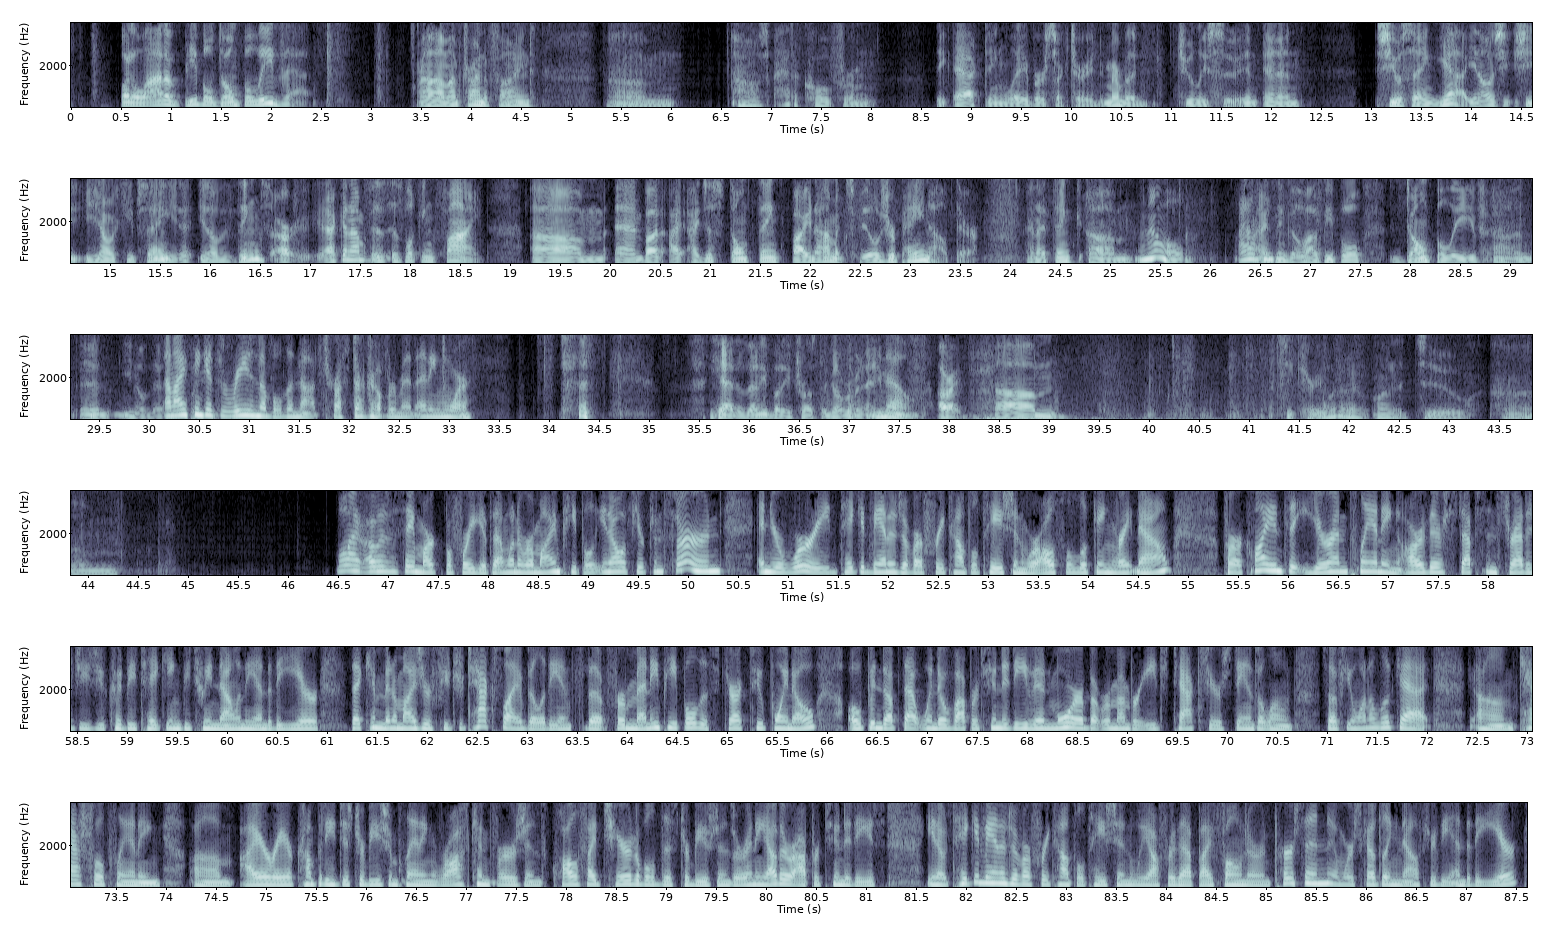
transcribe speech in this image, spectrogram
but a lot of people don't believe that um i'm trying to find um oh i had a quote from the acting labor secretary remember that Julie Su and, and she was saying yeah you know she, she you know keeps saying you know, you know things are economic is, is looking fine um, and but I, I just don't think Bidenomics feels your pain out there, and I think um, No, I don't I think. think a lot of people don't believe, uh, and you know that. And I think it's reasonable to not trust our government anymore. Yeah, does anybody trust the government anymore? No. All right. Um, let's see, Carrie, what do I want to do? Um, Well, I, I was going to say, Mark, before you get that, I want to remind people, you know, if you're concerned and you're worried, take advantage of our free consultation. We're also looking right now for our clients at year end planning. Are there steps and strategies you could be taking between now and the end of the year that can minimize your future tax liability? And for, the, for many people, the Secure Act 2.0 opened up that window of opportunity even more. But remember, each tax year stands alone. So if you want to look at um, cash flow planning, um, IRA or company distribution planning, Roth conversions, qualified charitable distributions, or any other opportunities, you know, take advantage of our free consultation. We offer that by phone or in person, and we're scheduling now through the end of the year.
